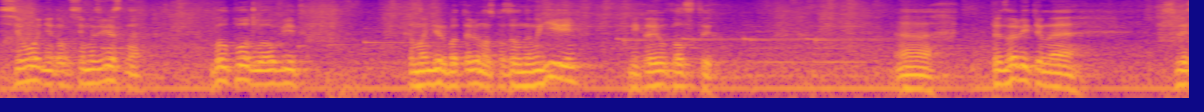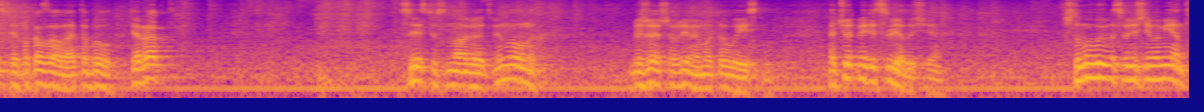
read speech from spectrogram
Сегодня, как всем известно, был подло убит командир батальона с позывным ГИВИ Михаил Толстых. Э, Предварительное следствие показало, это был теракт. Следствие устанавливает виновных. В ближайшее время мы это выясним. Хочу отметить следующее. Что мы воюем на сегодняшний момент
